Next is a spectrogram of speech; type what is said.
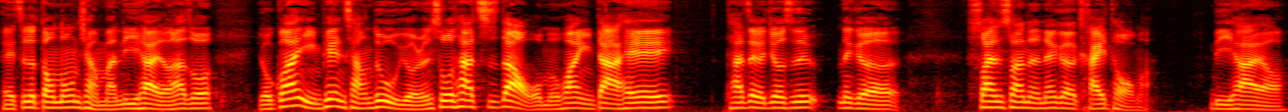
哎、这个东东抢蛮厉害的。他说有关影片长度，有人说他知道，我们欢迎大黑。他这个就是那个酸酸的那个开头嘛，厉害哦。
